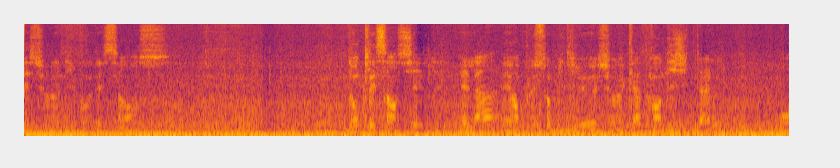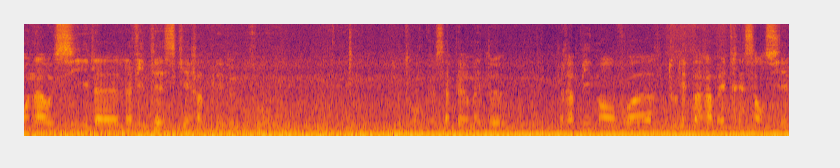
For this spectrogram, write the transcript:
et sur le niveau d'essence. Donc l'essentiel est là et en plus au milieu sur le cadran digital on a aussi la vitesse qui est rappelée de nouveau. Je trouve que ça permet de rapidement voir tous les paramètres essentiels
